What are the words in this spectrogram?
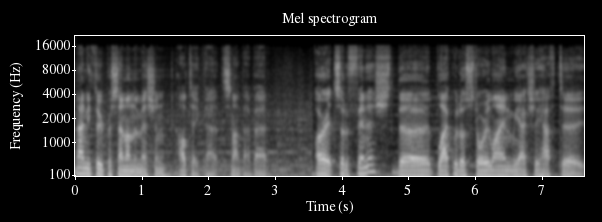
93% on the mission. I'll take that. It's not that bad. Alright so to finish the Black Widow storyline we actually have to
